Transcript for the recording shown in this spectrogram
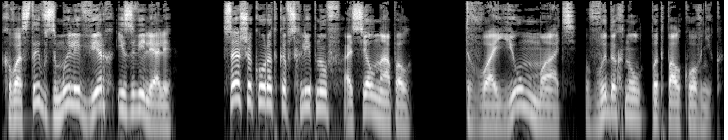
Хвосты взмыли вверх и завиляли. Саша, коротко всхлипнув, осел на пол. «Твою мать!» — выдохнул подполковник.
